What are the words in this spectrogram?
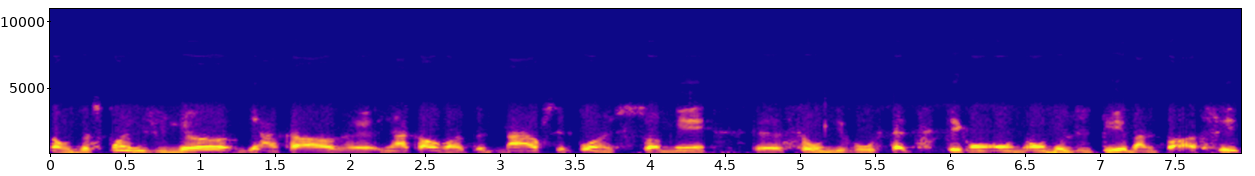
Donc, de ce point de vue-là, il y a encore, il y a encore un peu de marge. C'est pas un sommet euh, ça, au niveau statistique, on, a vu pire dans le passé.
